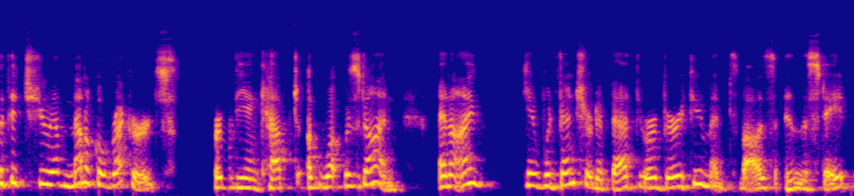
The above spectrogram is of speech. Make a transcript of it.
but that you have medical records are being kept of what was done. And I would venture to bet there are very few med spas in the state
